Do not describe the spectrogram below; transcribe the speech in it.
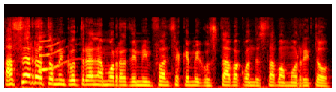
Hace rato me encontré a la morra de mi infancia que me gustaba cuando estaba morrito.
